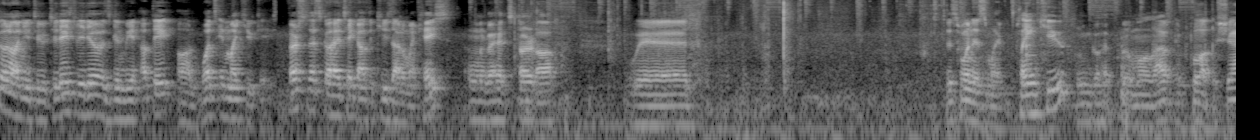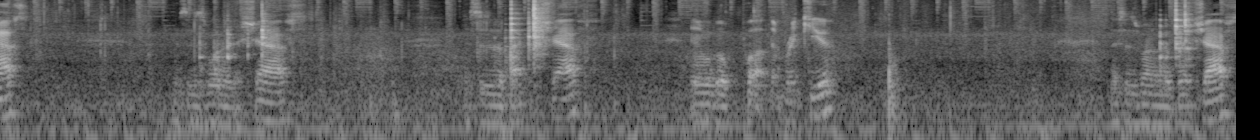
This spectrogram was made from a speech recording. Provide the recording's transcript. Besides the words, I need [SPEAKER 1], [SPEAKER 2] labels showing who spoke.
[SPEAKER 1] going on YouTube? Today's video is going to be an update on what's in my cue case. First, let's go ahead and take out the cues out of my case. I'm going to go ahead and start off with this one is my plain cue. Going to go ahead and put them all out and pull out the shafts. This is one of the shafts. This is the back shaft. And we'll go pull out the break cue. This is one of the break shafts.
